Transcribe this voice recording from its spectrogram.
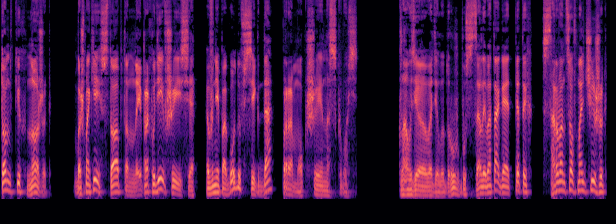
тонких ножек. Башмаки стоптанные, прохудившиеся, в непогоду всегда промокшие насквозь. Клаудия водила дружбу с целой ватагой отпетых сорванцов-мальчишек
